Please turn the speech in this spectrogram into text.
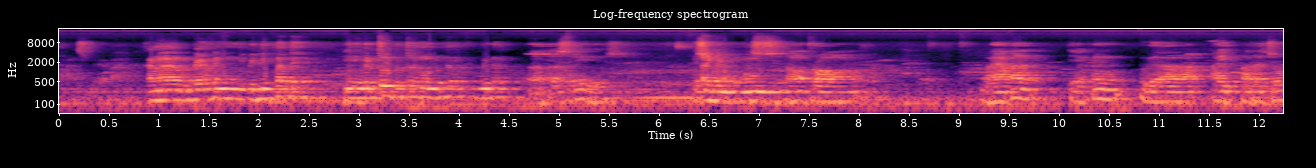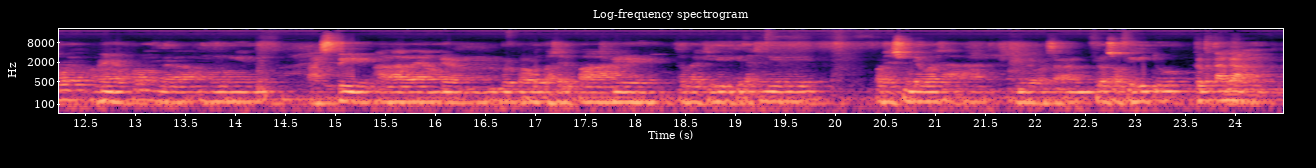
Pas berak. Karena berak yang lebih nikmat ya. Iya. Betul betul emang bener bener. ya serius terus nongkrong banyak kan ya kan udah aib para cowok ya kalau Iya. nongkrong udah ngomongin Pasti hal-hal yang yang berbau masa depan Iya. perbaiki diri kita sendiri proses pendewasaan kedewasaan. filosofi hidup Itu kadang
